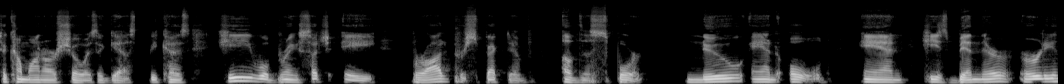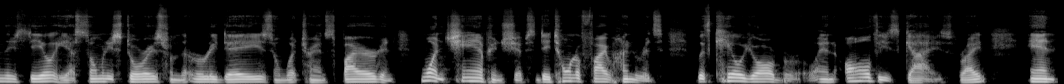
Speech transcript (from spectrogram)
to come on our show as a guest because he will bring such a broad perspective of the sport, new and old, and he's been there early in this deal. He has so many stories from the early days and what transpired and won championships, Daytona 500s with Cale Yarborough and all these guys, right? And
